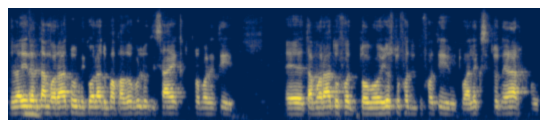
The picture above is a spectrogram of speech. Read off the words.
δηλαδή ήταν ναι. τα μωρά του Νικόλα του Παπαδόπουλου, της ΑΕΚ του προπονητή, ε, τα μωρά του, το γιος του Φώτη του Φωτίου, του Αλέξη του Νεάρχου,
